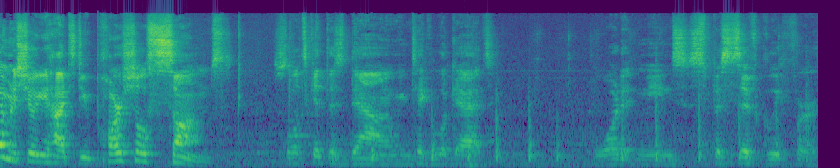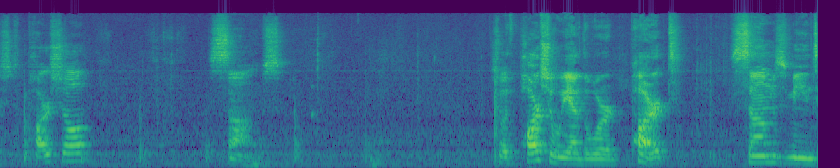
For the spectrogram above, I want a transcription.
I'm going to show you how to do partial sums. So let's get this down and we can take a look at what it means specifically first. Partial sums. So with partial we have the word part. Sums means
